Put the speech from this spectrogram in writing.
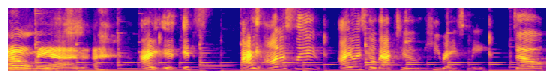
Oh man, I it, it's I honestly I always go back to he raised me. So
